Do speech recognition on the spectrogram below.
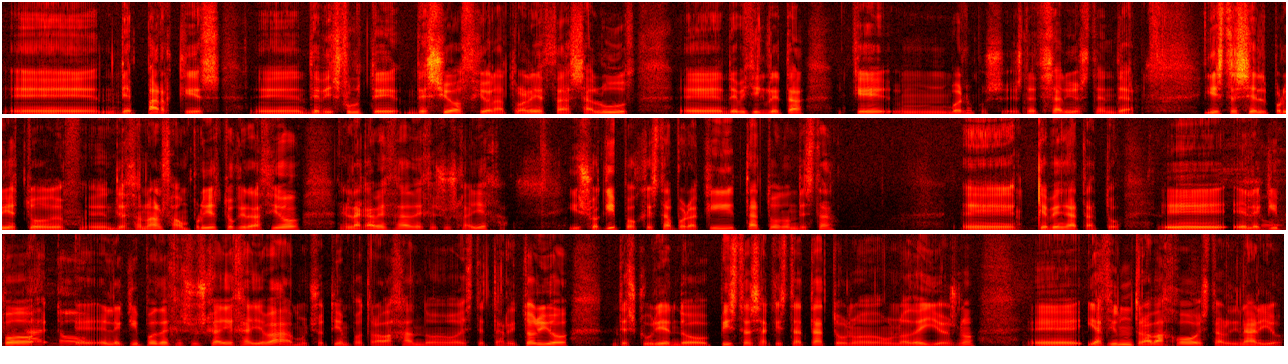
eh, de parques eh, de disfrute, de ese ocio, naturaleza, salud, de bicicleta, que mm, bueno, pues es necesario extender. Y este es el proyecto de Zona Alfa, un proyecto que nació en la cabeza de Jesús Calleja y su equipo, que está por aquí. Tato, ¿dónde está? Eh, que venga Tato. Eh, el, equipo, eh, el equipo de Jesús Calleja lleva mucho tiempo trabajando este territorio, descubriendo pistas, aquí está Tato, uno, de ellos, ¿no? y haciendo un trabajo extraordinario,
